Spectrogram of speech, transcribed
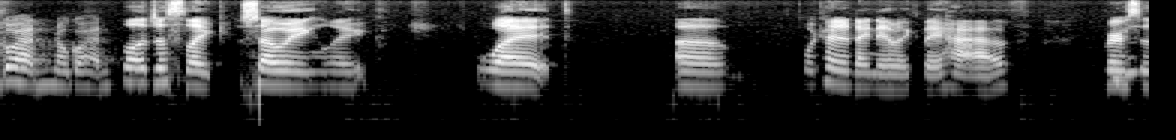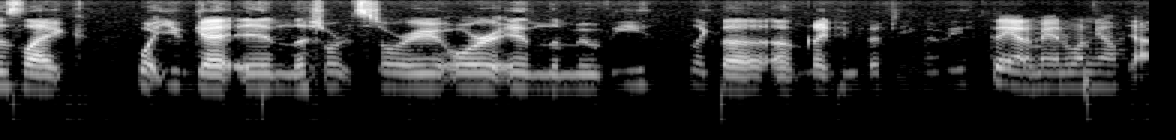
go ahead. No, go ahead. well, just like showing like what um what kind of dynamic they have versus like what you get in the short story or in the movie, like the um, 1950 movie. The animated one, yeah. Yeah.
